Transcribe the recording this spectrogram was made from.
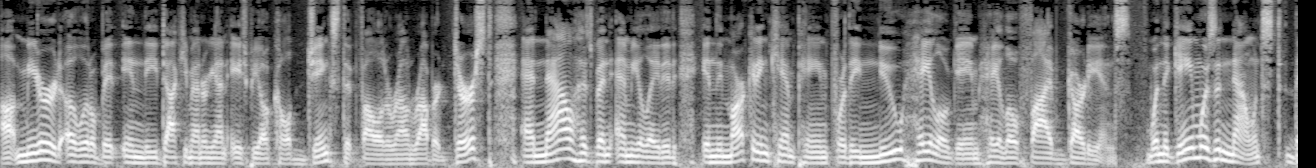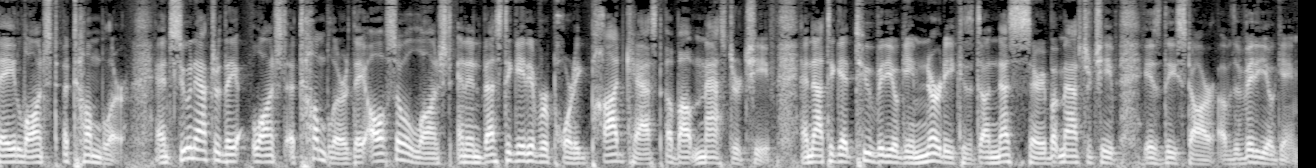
uh, mirrored a little bit in the documentary on HBO called Jinx that followed around Robert Durst, and now has been emulated in the marketing campaign for the new Halo game, Halo 5 Guardians. When the game was announced, they launched a Tumblr, and soon after they launched a Tumblr, they also launched an investigative reporting podcast about Master Chief. And not to get too video game nerdy because it's unnecessary, but Master Chief is the star of the video game.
